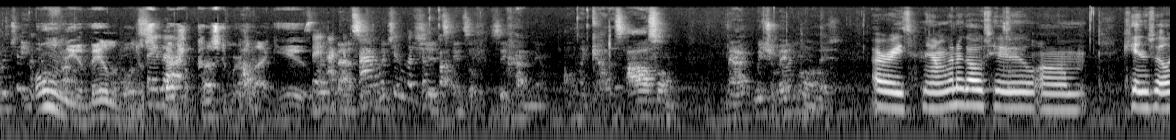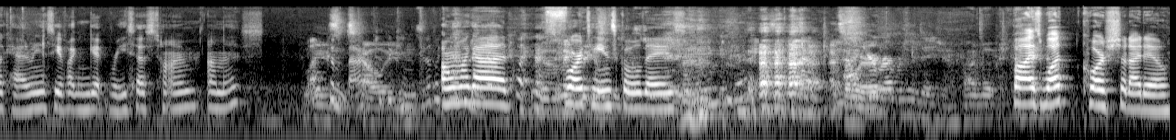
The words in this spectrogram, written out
What you looking Only available to special customers like you. Say, I can Massive. What you looking for? Oh my god, that's awesome. Man, we should make one of those. All right. Now I'm gonna go to um, Kinzville Academy and see if I can get recess time on this. Welcome back to the Kinzville Oh my God. 14 school days. That's accurate representation. Guys, what course should I do?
